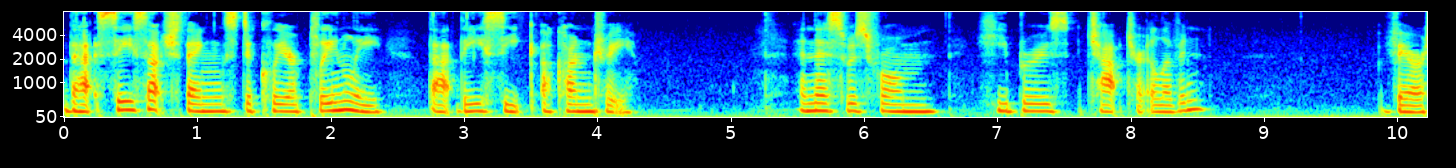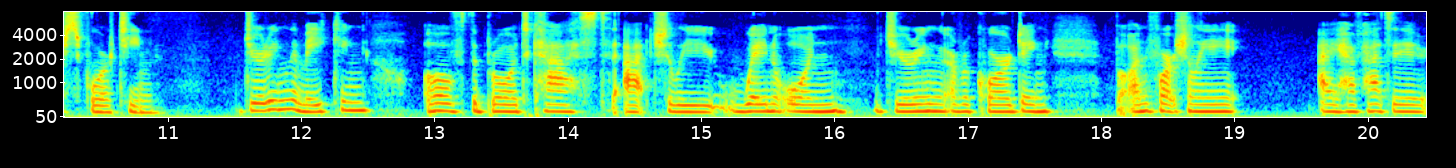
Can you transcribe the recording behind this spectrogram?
that say such things declare plainly that they seek a country. And this was from Hebrews chapter 11 verse 14 during the making of the broadcast that actually went on during a recording, but unfortunately, I have had to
